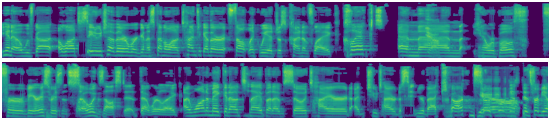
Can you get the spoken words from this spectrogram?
you know we've got a lot to say to each other we're gonna spend a lot of time together it felt like we had just kind of like clicked and Yeah. then you know we're both for various reasons so exhausted that we're like i want to make it out tonight but i'm so tired. I'm too tired to sit in your backyard. Social Yeah. distance from you.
